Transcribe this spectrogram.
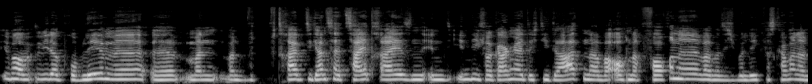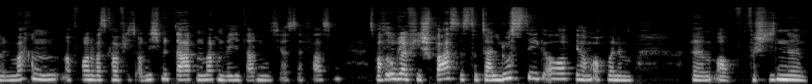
immer wieder Probleme. Äh, man, man betreibt die ganze Zeit Zeitreisen in, in die Vergangenheit durch die Daten, aber auch nach vorne, weil man sich überlegt, was kann man damit machen nach vorne, was kann man vielleicht auch nicht mit Daten machen, welche Daten muss ich erst erfassen. Es macht unglaublich viel Spaß, ist total lustig auch. Wir haben auch bei einem ähm, auch verschiedene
